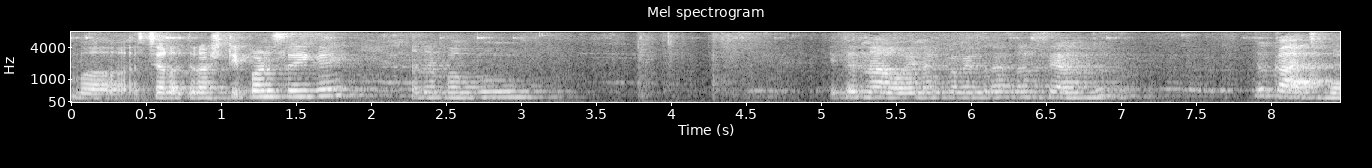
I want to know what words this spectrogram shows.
બસ ચલો દ્રષ્ટિ પણ સુઈ ગઈ અને બબુ એ તો ના હોય એના કવેતરા કરશે આમ તો કાચબો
